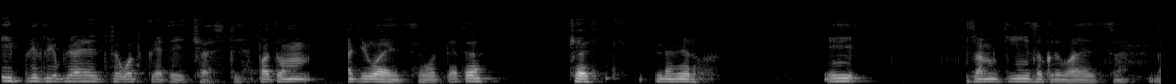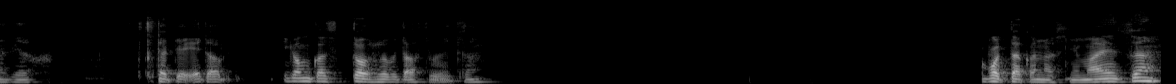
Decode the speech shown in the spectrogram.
и прикрепляется вот к этой части. Потом одевается вот эта часть наверх и замки закрываются наверх. Кстати, эта емкость тоже вытаскивается. Вот так она снимается.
